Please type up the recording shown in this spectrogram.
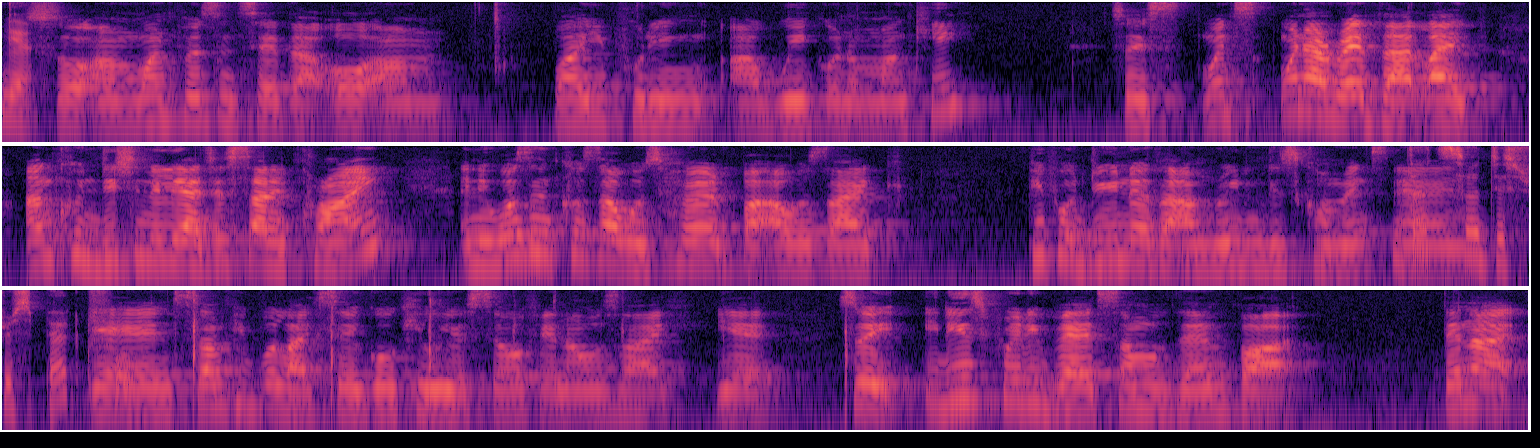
Yeah. So um, one person said that, oh, um, why are you putting a wig on a monkey? So it's, when, when I read that, like, unconditionally, I just started crying. And it wasn't because I was hurt, but I was like, people do know that I'm reading these comments. That's so disrespectful. Yeah, and some people like say, go kill yourself. And I was like, yeah. So it, it is pretty bad, some of them, but then I,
